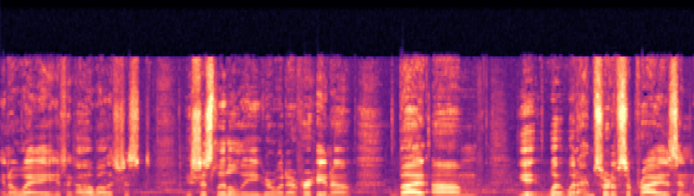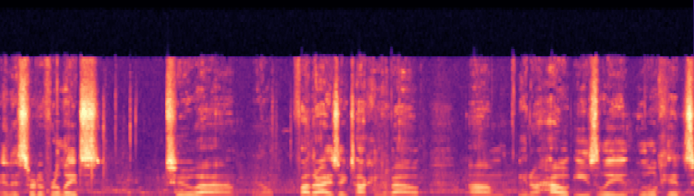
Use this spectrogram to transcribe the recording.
in a way. It's like, oh well, it's just it's just little league or whatever, you know. But um, yeah, what what I'm sort of surprised, and, and this sort of relates to uh, you know Father Isaac talking about um, you know how easily little kids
